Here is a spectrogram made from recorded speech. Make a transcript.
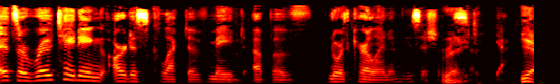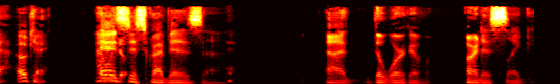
it's a rotating artist collective made up of North Carolina musicians. Right. So, yeah. yeah. Okay. I And- always described it as uh, uh, the work of artists like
